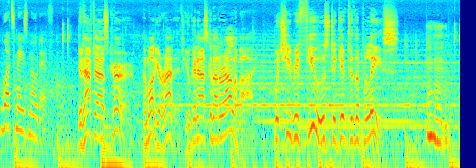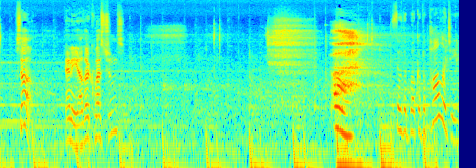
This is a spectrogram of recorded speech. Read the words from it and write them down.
What's May's motive? You'd have to ask her. And while you're at it, you can ask about her alibi, which she refused to give to the police. Mm-hmm. So, any other questions? So the Book of Apologies.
